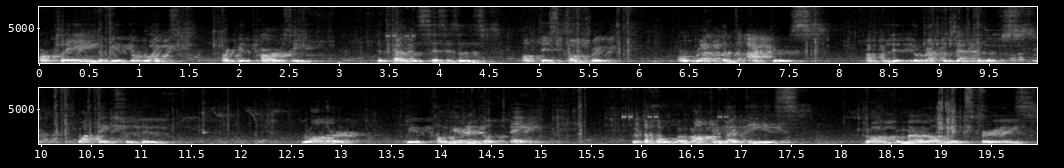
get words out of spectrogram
or claim that we have the right or the authority to tell the citizens of this country or relevant actors and political representatives what they should do. Rather, we have come here in good faith with the hope of offering ideas drawn from our own experience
